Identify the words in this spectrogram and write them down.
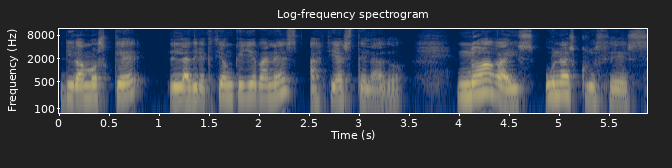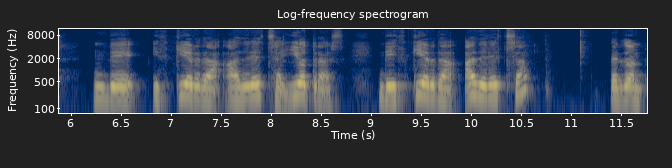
digamos que la dirección que llevan es hacia este lado. No hagáis unas cruces de izquierda a derecha y otras de izquierda a derecha, perdón,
